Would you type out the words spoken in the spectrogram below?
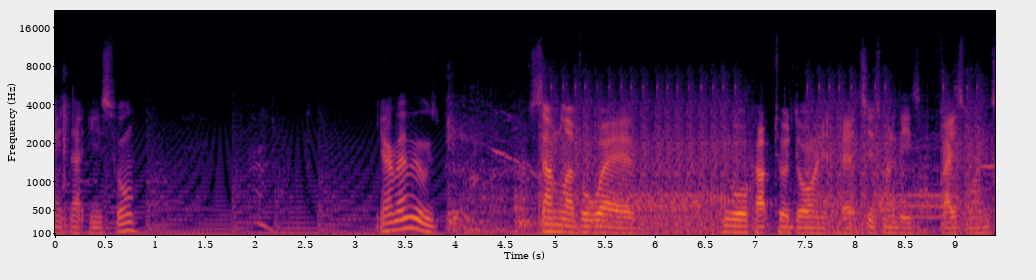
Ain't that useful. Yeah, I remember it was some level where you walk up to a door and it hurts. Just one of these face ones.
